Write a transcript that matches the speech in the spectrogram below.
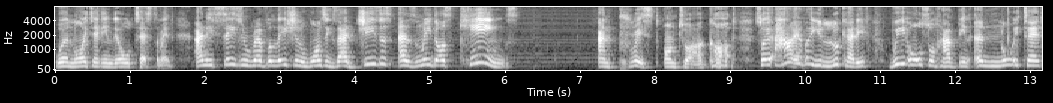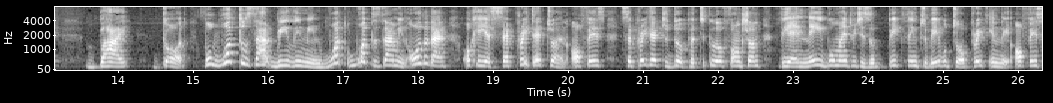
were anointed in the Old Testament. And it says in Revelation 1 6 that Jesus has made us kings and priest unto our God. So, however you look at it, we also have been anointed by God. But what does that really mean? What what does that mean? Other than okay, you're separated to an office, separated to do a particular function, the enablement, which is a big thing to be able to operate in the office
